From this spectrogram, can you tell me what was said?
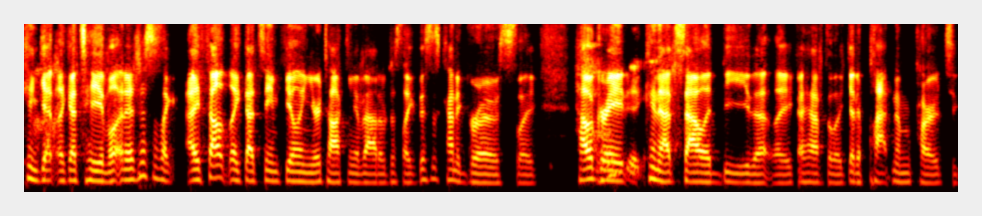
can get like a table and it just is like i felt like that same feeling you're talking about of just like this is kind of gross like how great can that salad be that like i have to like get a platinum card to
